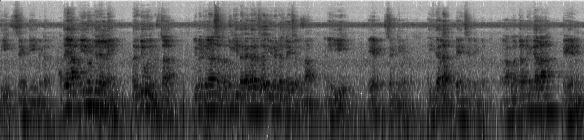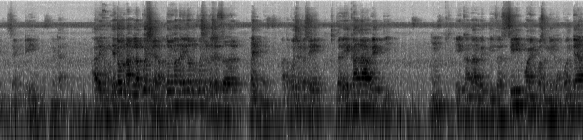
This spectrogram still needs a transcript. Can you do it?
ती सेंटीमीटर आता याला आपण युनिट दिलेलं नाही. तर देऊ युनिट चला. युनिट दिलं नसेल तर तुम्ही इथं काय करायचं? युनिटच लिहायचं. नाव. आणि ही एट सेंटीमीटर ही त्याला टेन सेंटीमीटर आपला कमी किती आला? टेन सेंटीमीटर आले का? मग याच्यावरून आपल्याला क्वेश्चन येतात. तुम्ही म्हणता याच्यावरून क्वेश्चन कसे सर माहीत नाही. आता क्वेश्चन कसे? जर एखादा व्यक्ती एखादा व्यक्ती जर सी पॉईंटपासून निघाला कोणत्या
